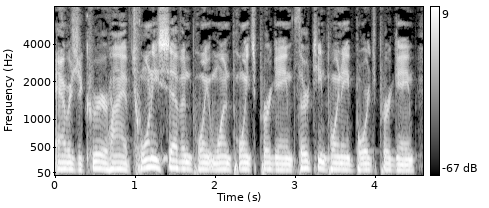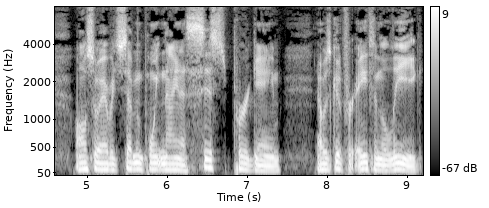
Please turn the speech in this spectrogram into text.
Averaged a career high of 27.1 points per game, 13.8 boards per game. Also averaged 7.9 assists per game. That was good for eighth in the league.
